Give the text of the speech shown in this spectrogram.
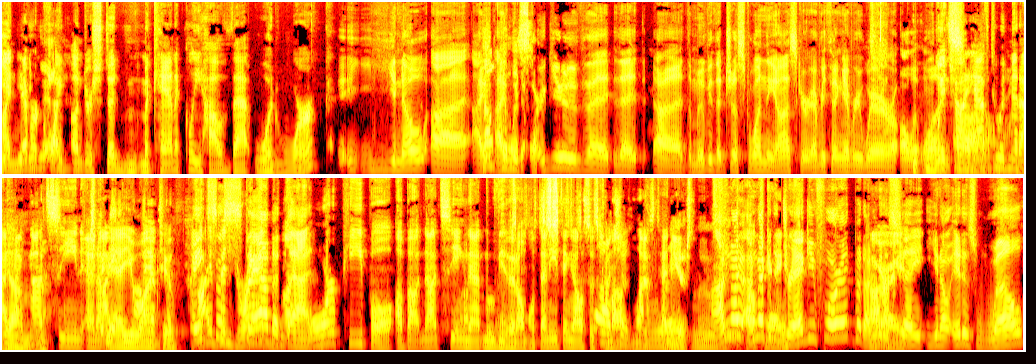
I never Yeah. quite understood mechanically how that would work. You know, uh, I, I would argue that that uh, the movie that just won the Oscar, Everything Everywhere All at Once, which I have to admit I have not seen, and I Yeah, you I want have to. been- I've been dragged at by that. more people about not seeing that movie than almost anything else has come Such out in the last ten years. movie. I'm not. I'm not going to drag you for it, but I'm going right. to say, you know, it is well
